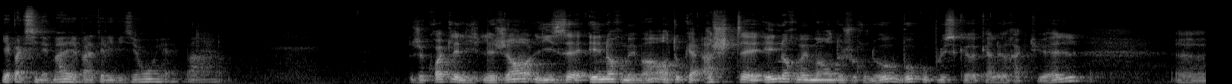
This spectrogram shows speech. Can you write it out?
Il n'y a pas le cinéma, il n'y a pas la télévision, il n'y a pas... Je crois que les, gens lisaient énormément, en tout cas achetaient énormément de journaux, beaucoup plus qu'à l'heure actuelle. Euh,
